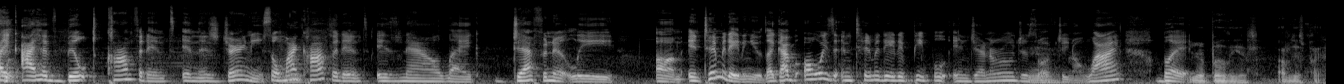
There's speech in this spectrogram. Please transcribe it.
Like i have built confidence in this journey. So my confidence is now like definitely um, intimidating you. Like I've always intimidated people in general, just off do you know why? But You're a bully. I'm just playing.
